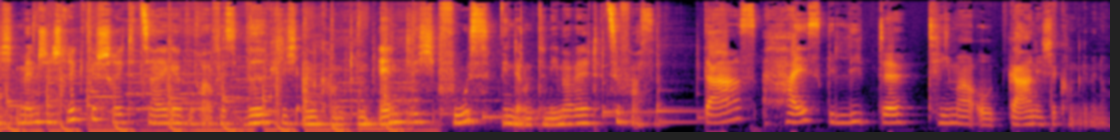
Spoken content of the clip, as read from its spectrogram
ich Menschen Schritt für Schritt zeige, worauf es wirklich ankommt, um endlich Fuß in der Unternehmerwelt zu fassen das heißgeliebte Thema organische Kundengewinnung.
